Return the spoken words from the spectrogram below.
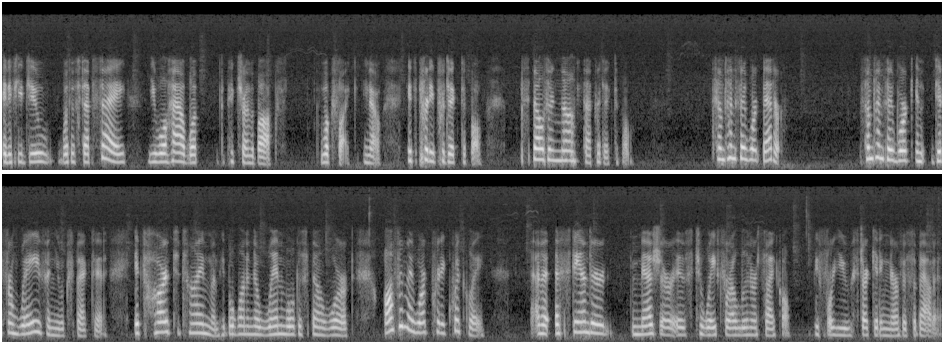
and if you do what the steps say, you will have what the picture on the box looks like. You know, it's pretty predictable. Spells are not that predictable. Sometimes they work better. Sometimes they work in different ways than you expected. It's hard to time them. People want to know when will the spell work. Often they work pretty quickly and a, a standard measure is to wait for a lunar cycle before you start getting nervous about it.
